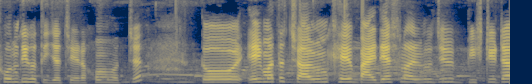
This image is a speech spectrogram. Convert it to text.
সন্ধি হতে যাচ্ছে, এরকম হচ্ছে। তো এই মাত্র চাউমিন খেয়ে বাইরে আসলাম, আমি বলছি বৃষ্টিটা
